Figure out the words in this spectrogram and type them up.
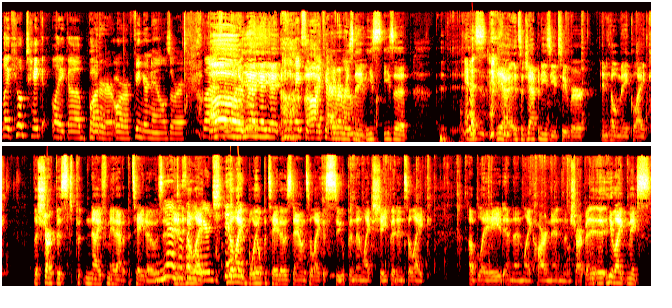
like he'll take like a butter or fingernails or glass. or Oh whatever. yeah, yeah, yeah. And he makes a oh, I can't remember his name. He's he's a. It doesn't. yeah, it's a Japanese YouTuber, and he'll make like the sharpest p- knife made out of potatoes. Yeah, and, just, and he'll like, weird shit. he'll like boil potatoes down to like a soup, and then like shape it into like a blade, and then like harden it, and then sharpen it. It- He like makes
